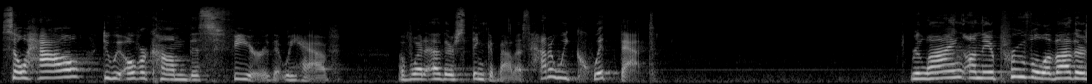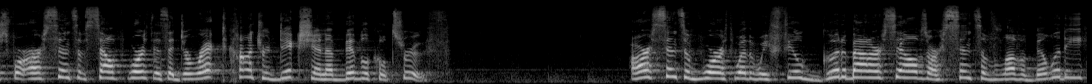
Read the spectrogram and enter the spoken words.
So, how do we overcome this fear that we have of what others think about us? How do we quit that? Relying on the approval of others for our sense of self worth is a direct contradiction of biblical truth. Our sense of worth, whether we feel good about ourselves, our sense of lovability,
